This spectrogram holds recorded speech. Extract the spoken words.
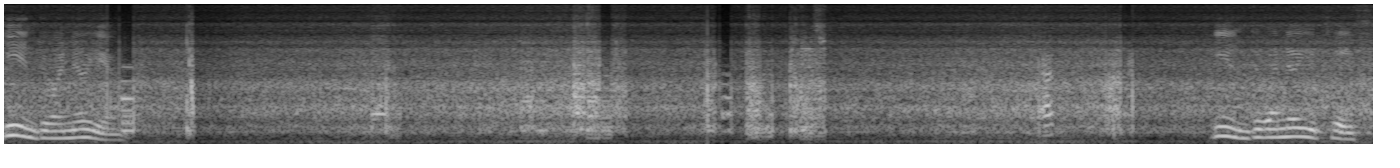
Ian, do I know you? Ian, do I know you, please?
